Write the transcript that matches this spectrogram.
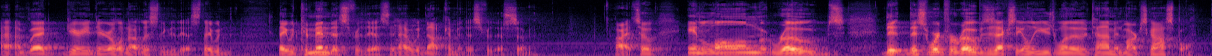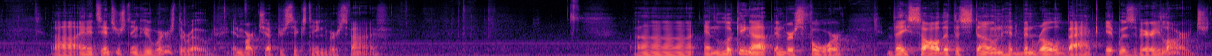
I, I'm glad Gary and Daryl are not listening to this. They would, they would commend us for this, and I would not commend us for this. So. All right, so in long robes. This word for robes is actually only used one other time in Mark's gospel. Uh, and it's interesting who wears the robe in Mark chapter 16, verse 5. Uh, and looking up in verse 4, they saw that the stone had been rolled back, it was very large.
